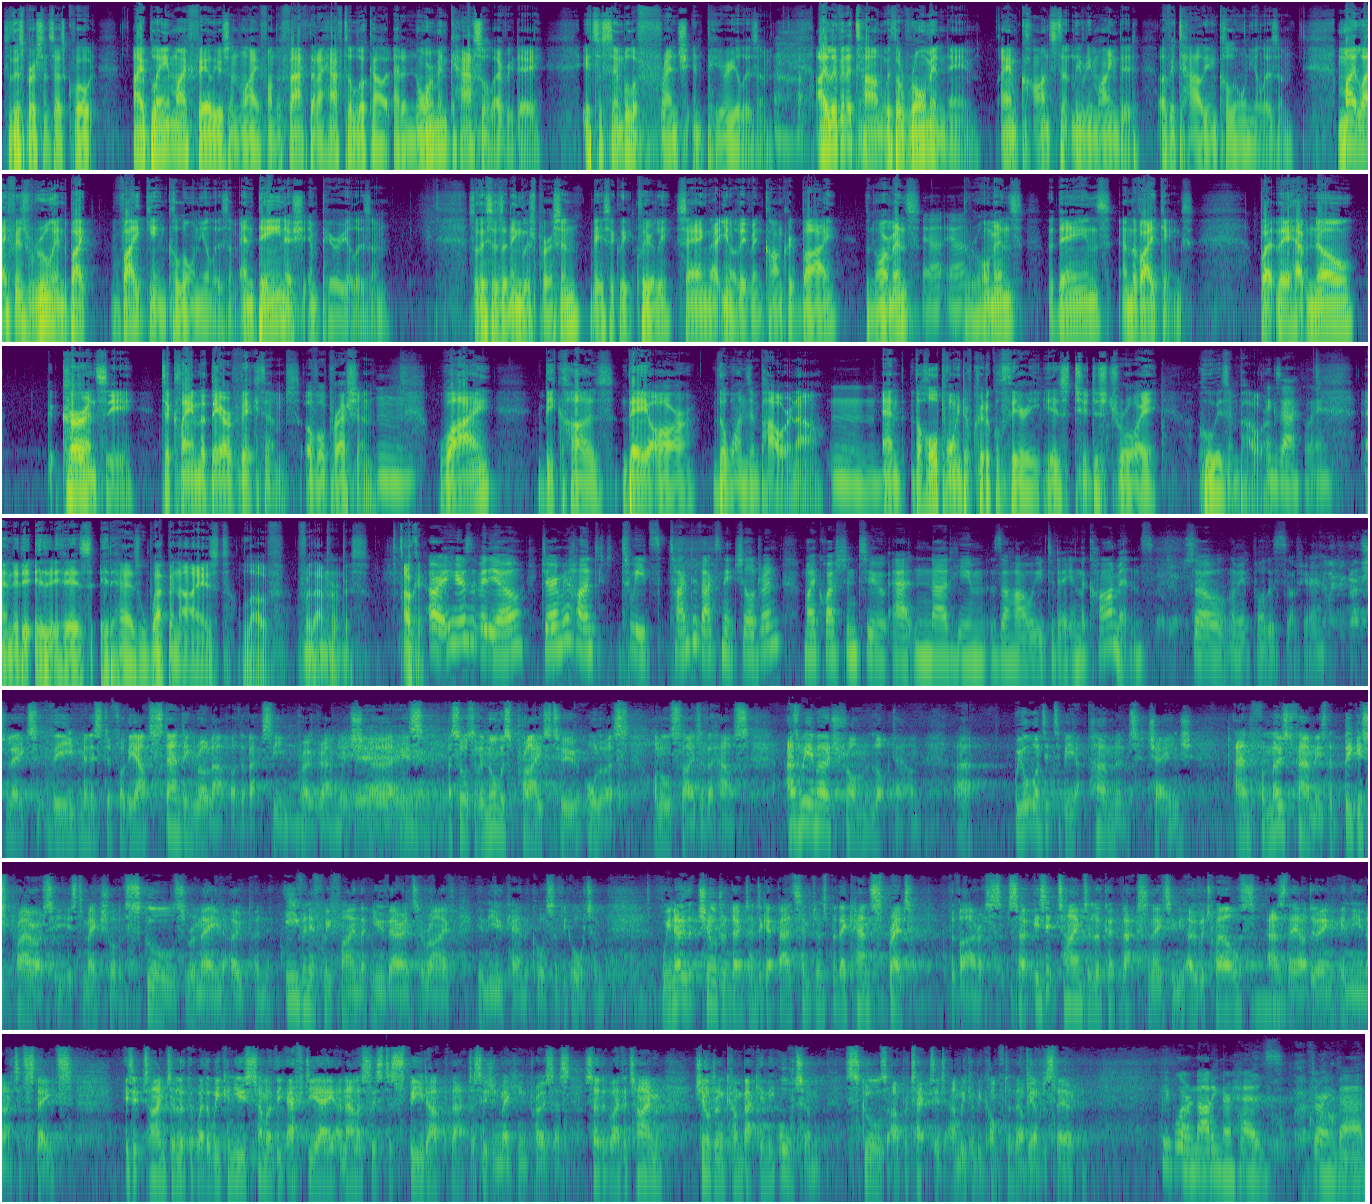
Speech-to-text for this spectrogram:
So this person says, "quote I blame my failures in life on the fact that I have to look out at a Norman castle every day. It's a symbol of French imperialism. I live in a town with a Roman name. I am constantly reminded of Italian colonialism. My life is ruined by Viking colonialism and Danish imperialism. So this is an English person, basically, clearly saying that you know they've been conquered by the Normans, Yeah, yeah. the Romans, the Danes, and the Vikings, but they have no c- currency to claim that they are victims of oppression. Mm. Why? Because they are the ones in power now. Mm. And the whole point of critical theory is to destroy who is in power Exactly. and it it, it is it has weaponized love for that mm-hmm. purpose. Okay. All right, here's a video. Jeremy Hunt tweets, "Time to vaccinate children." My question to at Nadhim Zahawi today in the comments. So let me pull this up here. Can I congratulate the Minister for the outstanding rollout of the vaccine programme, which uh, is a source of enormous pride to all of us on all sides of the House. As we emerge from lockdown, uh, we all want it to be a permanent change. And for most families, the biggest priority is to make sure that schools remain open, even if we find that new variants arrive in the UK in the course of the autumn. We know that children don't tend to get bad symptoms, but they can spread the virus. So is it time to look at vaccinating the over 12s as they are doing in the United States? Is it time to look at whether we can use some of the FDA analysis to speed up that decision making process so that by the time children come back in the autumn, schools are protected and we can be confident they'll be able to stay open? People are nodding their heads during that.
